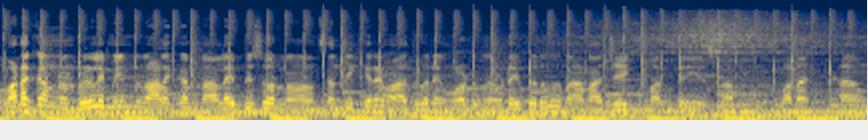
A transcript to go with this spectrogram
வணக்கம் நண்பர்களே. மீண்டும் நாளைக்கு நாளை எபிசோடில் நான் சந்திக்கிறேன். அதுவரை உங்களுடன் விடைபெறுவது நான் அஜய்குமார் பெரியசாமி. வணக்கம்.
